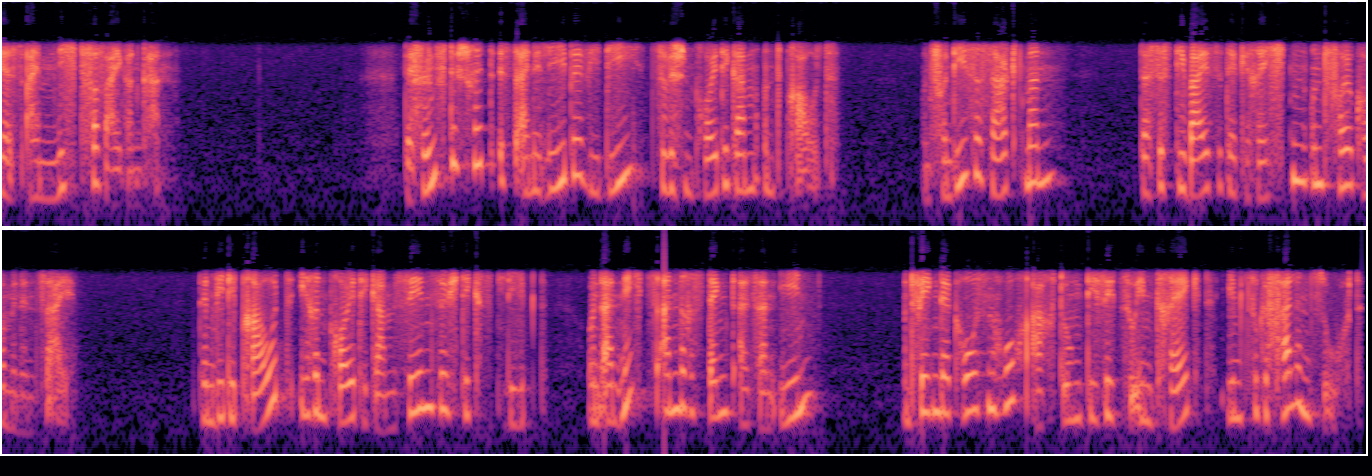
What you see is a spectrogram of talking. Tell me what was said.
er es einem nicht verweigern kann. Der fünfte Schritt ist eine Liebe wie die zwischen Bräutigam und Braut. Und von dieser sagt man, dass es die Weise der Gerechten und Vollkommenen sei. Denn wie die Braut ihren Bräutigam sehnsüchtigst liebt und an nichts anderes denkt als an ihn, und wegen der großen Hochachtung, die sie zu ihm trägt, ihm zu gefallen sucht.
